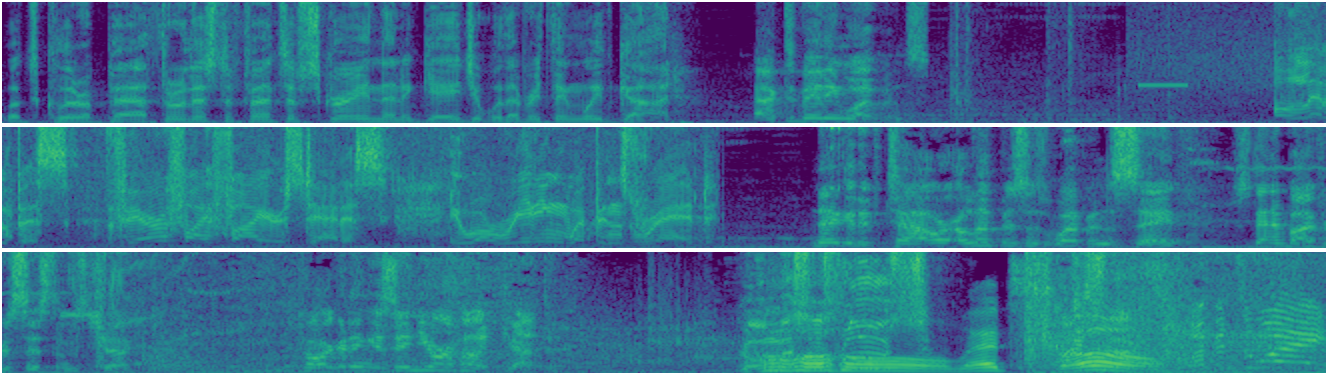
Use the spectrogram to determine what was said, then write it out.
Let's clear a path through this defensive screen, then engage it with everything we've got. Activating weapons. Olympus, verify fire status. You are reading weapons red. Negative, Tower. Olympus is weapons safe. Stand by for systems check. Targeting is in your HUD, Captain. Go, missiles Oh, loose! let's go. Weapons away!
